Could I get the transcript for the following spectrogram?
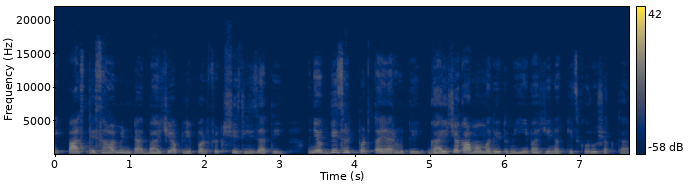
एक पाच ते सहा मिनटात भाजी आपली परफेक्ट शिजली जाते आणि अगदी झटपट तयार होते. घाईच्या कामामध्ये तुम्ही ही भाजी नक्कीच करू शकता.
